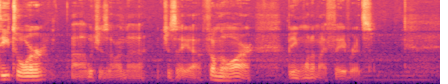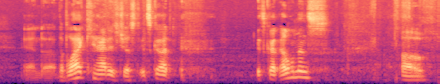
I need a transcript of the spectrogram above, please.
Detour, uh, which is on, uh, which is a uh, film noir, being one of my favorites. And uh, the Black Cat is just it's got it's got elements of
